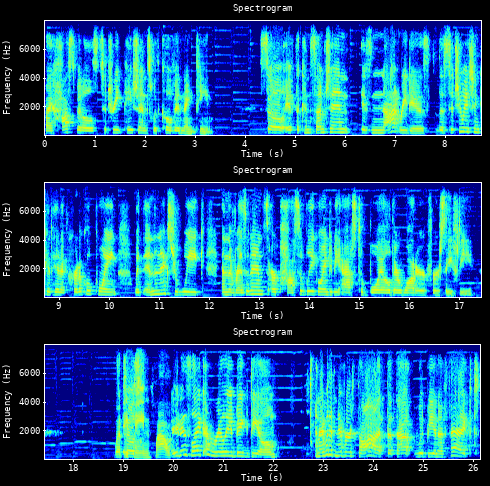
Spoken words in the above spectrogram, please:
by hospitals to treat patients with COVID 19. So, if the consumption is not reduced, the situation could hit a critical point within the next week, and the residents are possibly going to be asked to boil their water for safety. What So a pain. Wow. It is like a really big deal. And I would have never thought that that would be an effect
